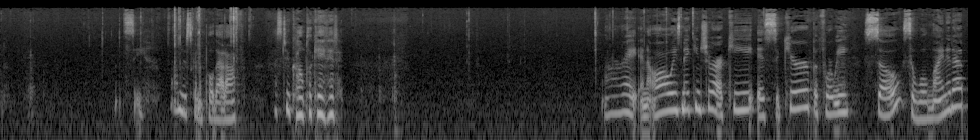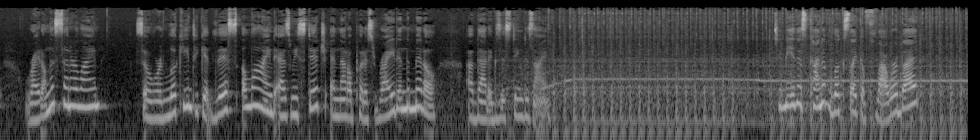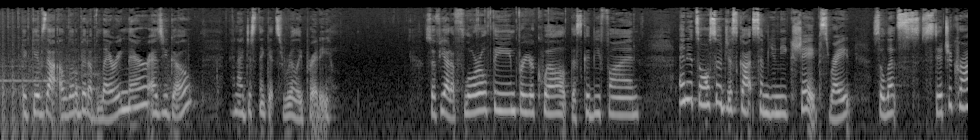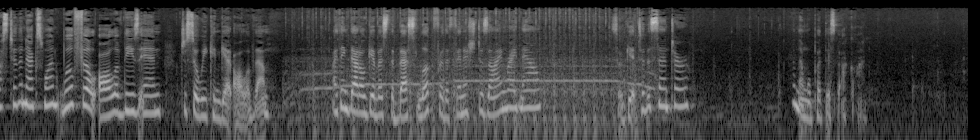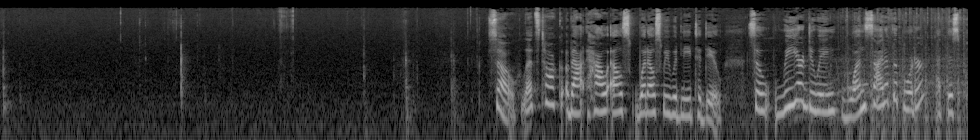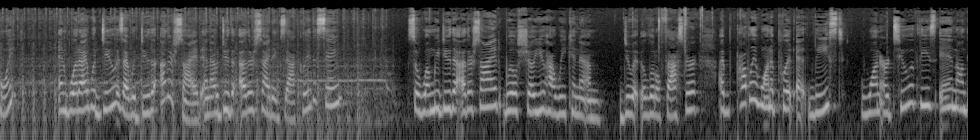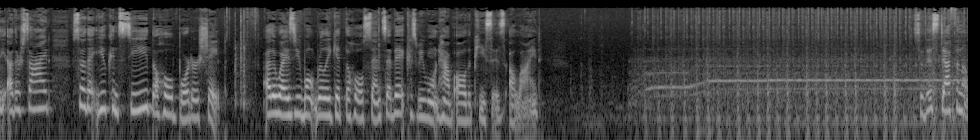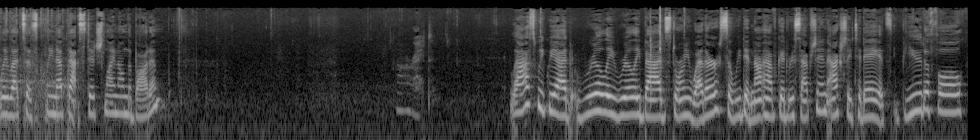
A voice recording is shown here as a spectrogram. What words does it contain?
Let's see. I'm just going to pull that off. That's too complicated. All right, and always making sure our key is secure before we sew. So we'll line it up right on the center line. So we're looking to get this aligned as we stitch and that'll put us right in the middle of that existing design. To me, this kind of looks like a flower bud. It gives that a little bit of layering there as you go, and I just think it's really pretty. So if you had a floral theme for your quilt, this could be fun. And it's also just got some unique shapes, right? So let's stitch across to the next one. We'll fill all of these in just so we can get all of them. I think that'll give us the best look for the finished design right now. So get to the center, and then we'll put this back on. So let's talk about how else, what else we would need to do. So we are doing one side of the border at this point, and what I would do is I would do the other side, and I would do the other side exactly the same. So when we do the other side, we'll show you how we can um, do it a little faster. I probably want to put at least one or two of these in on the other side so that you can see the whole border shape. Otherwise, you won't really get the whole sense of it because we won't have all the pieces aligned. So this definitely lets us clean up that stitch line on the bottom. All right. Last week we had really, really bad stormy weather, so we did not have good reception. Actually, today it's beautiful,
